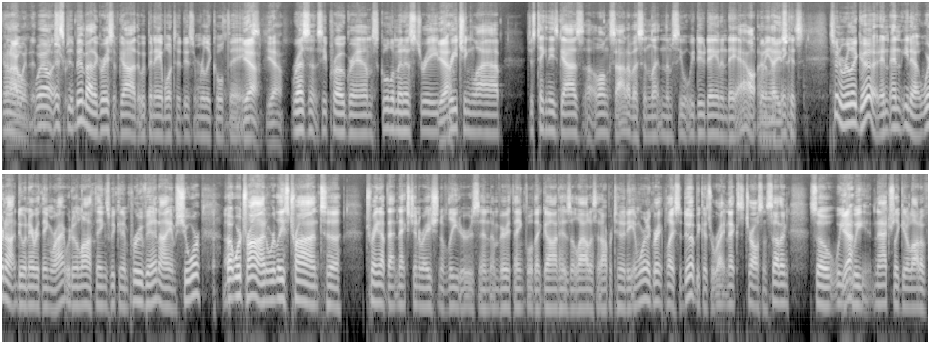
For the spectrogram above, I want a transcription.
I Oh, went into the well, it's been by the grace of God that we've been able to do some really cool things. Yeah, yeah. Residency programs, school of ministry, Yeah. preaching lab, just taking these guys uh, alongside of us and letting them see what we do day in and day out. I Been mean, I think it's it's been really good. And and you know, we're not doing everything right. We're doing a lot of things we can improve in. I am sure, but we're trying. We're at least trying to train up that next generation of leaders. And I'm very thankful that God has allowed us that opportunity. And we're in a great place to do it because we're right next to Charleston Southern. So we Yeah. we naturally get a lot of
